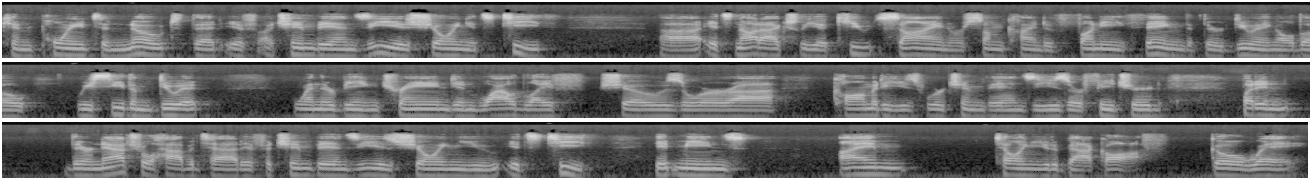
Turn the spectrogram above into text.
can point and note that if a chimpanzee is showing its teeth, uh, it's not actually a cute sign or some kind of funny thing that they're doing, although we see them do it when they're being trained in wildlife shows or uh, comedies where chimpanzees are featured. But in their natural habitat, if a chimpanzee is showing you its teeth, it means I'm telling you to back off, go away.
